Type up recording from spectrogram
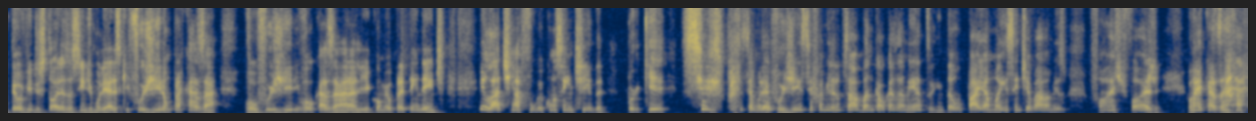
ter ouvido histórias assim de mulheres que fugiram para casar. Vou fugir e vou casar ali com meu pretendente. E lá tinha a fuga consentida, porque se, se, a mulher fugisse, a família não precisava bancar o casamento. Então o pai e a mãe incentivavam mesmo: foge, foge, vai casar.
